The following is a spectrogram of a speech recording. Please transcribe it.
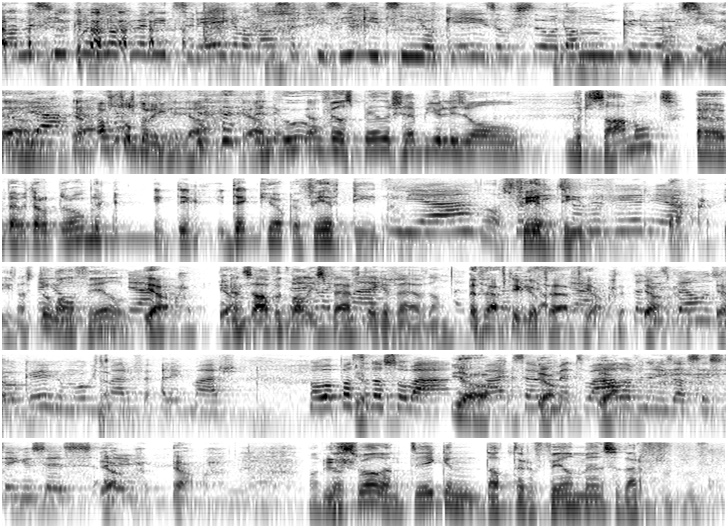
Maar misschien kunnen we nog wel iets regelen als er fysiek iets niet oké is of zo. Dan kunnen we misschien... Ja. Ja, ja, afzondering, ja. ja. En hoe, hoeveel spelers hebben jullie zo al verzameld? Eh, we hebben er op het ogenblik, ik denk, ik denk Joke, 14. Ja, dat is zoiets 14. ongeveer. Ja. Dat is toch al veel. Ja. ja, ja. En zaalvoetbal is 5 tegen 5 dan. Vijf tegen vijf, ja. Dat is bij ons ja. ook, hè. Je mocht maar... Allee, maar... Maar we passen Ja. dat zo aan. Ja, Vaak zijn we met ja. 12 en dan is dat 6 tegen 6. Ja, ja. Want Dus- dat is wel een teken dat er veel mensen daar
